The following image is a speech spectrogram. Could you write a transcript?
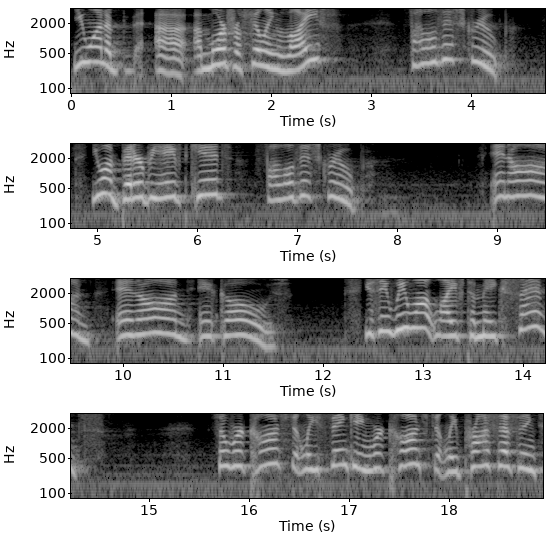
You want a, a, a more fulfilling life? Follow this group. You want better behaved kids? Follow this group. And on and on it goes. You see, we want life to make sense. So we're constantly thinking, we're constantly processing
